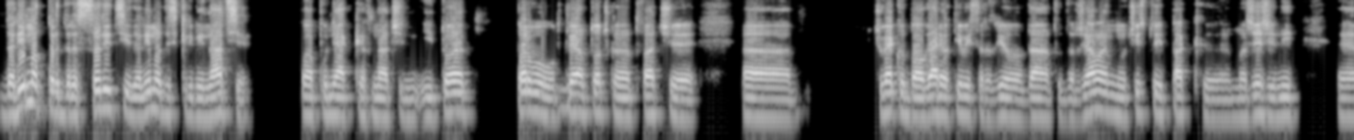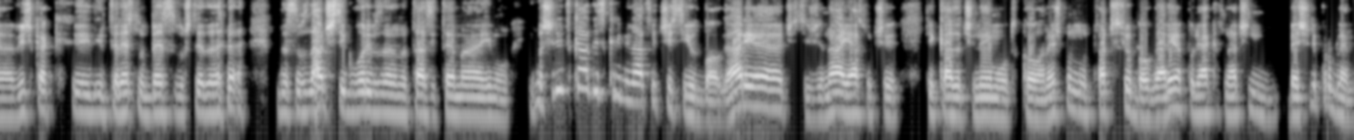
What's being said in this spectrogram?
дали има предразсъдици, дали има дискриминация а, по някакъв начин. И то е първо от гледна точка на това, че а, човек от България отива и се развива в даната държава, но чисто и пак мъже, жени. Виж как е интересно без въобще да, да съм знал, че си говорим за на тази тема. Има. Имаше ли така дискриминация, че си от България, че си жена? Ясно, че ти каза, че не е имало такова нещо, но това, че си от България по някакъв начин беше ли проблем?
